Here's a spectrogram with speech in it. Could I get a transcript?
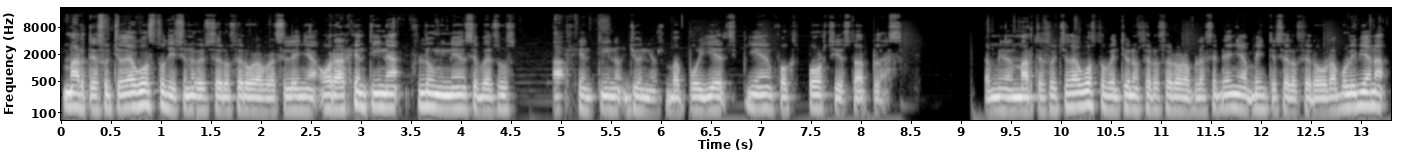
martes 8 de agosto, 19.00 hora brasileña, hora argentina, Fluminense versus Argentino Juniors, Vapor ESPN, Fox Sports y Star Plus. También el martes 8 de agosto, 21.00 hora brasileña, 20.00 hora boliviana,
